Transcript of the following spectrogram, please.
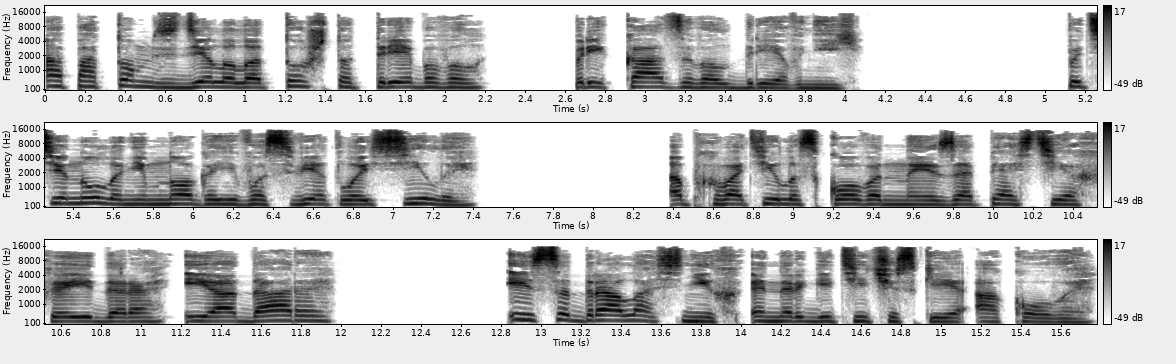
а потом сделала то, что требовал, приказывал древний. Потянула немного его светлой силы, обхватила скованные запястья Хейдера и Адары и содрала с них энергетические оковы.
